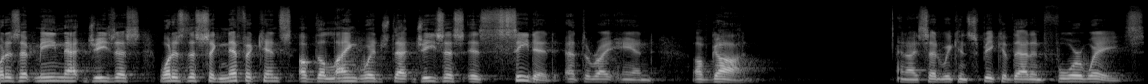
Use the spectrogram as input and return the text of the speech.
What does it mean that Jesus, what is the significance of the language that Jesus is seated at the right hand of God? And I said we can speak of that in four ways.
